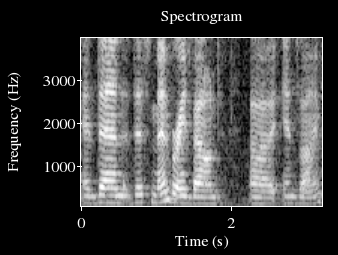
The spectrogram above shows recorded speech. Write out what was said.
And then this membrane-bound uh, enzyme,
